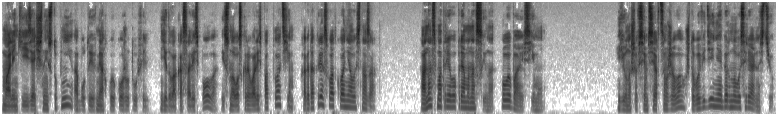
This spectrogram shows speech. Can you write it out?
Маленькие изящные ступни, обутые в мягкую кожу туфель, едва касались пола и снова скрывались под платьем, когда кресло отклонялось назад. Она смотрела прямо на сына, улыбаясь ему. Юноша всем сердцем желал, чтобы видение обернулось реальностью,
